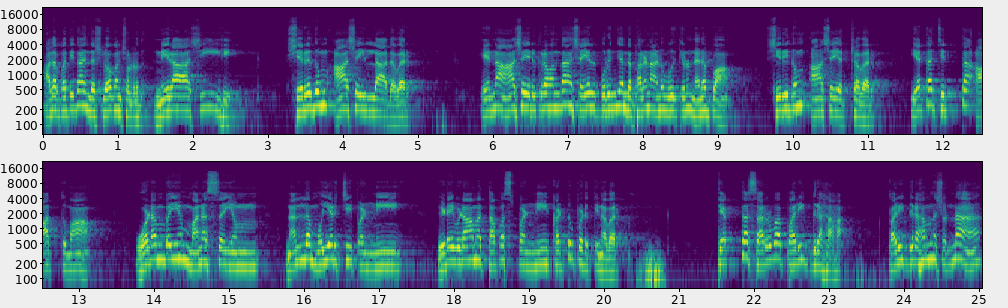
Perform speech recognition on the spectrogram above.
அதை பற்றி தான் இந்த ஸ்லோகம் சொல்கிறது நிராசீஹி சிறிதும் ஆசை இல்லாதவர். ஏன்னா ஆசை இருக்கிறவன் தான் செயல் புரிஞ்சு அந்த பலனை அனுபவிக்கணும்னு நினைப்பான். சிறிதும் ஆசையற்றவர். எத சித்த ஆத்மா உடம்பையும் மனசையும் நல்ல முயற்சி பண்ணி இடைவிடாமல் தபஸ் பண்ணி கட்டுப்படுத்தினவர். தெக்த சர்வ பரிகிரகா பரிகிரகம்னு சொன்னால்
